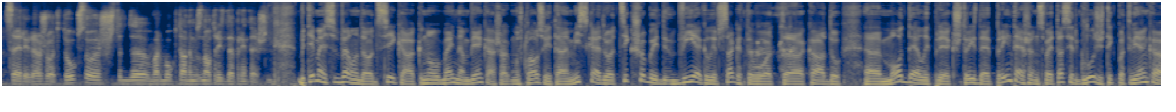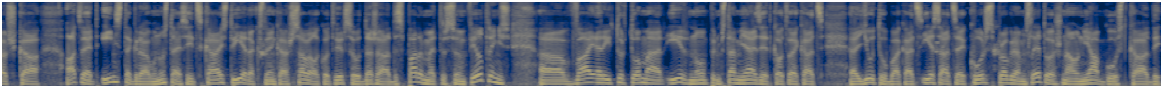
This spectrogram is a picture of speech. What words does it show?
ceri ražot tūkstošus, tad varbūt tā nemaz nav 3D printēšana. Bet, ja mēs vēl nedaudz sīkāk nu, mēģinām vienkāršāk mūsu klausītājiem izskaidrot, cik šobrīd viegli ir sagatavot uh, kādu uh, modeli priekš 3D printēšanas, vai tas ir gluži tikpat vienkārši kā atvērt Instagram un uztaisīt skaistu ierakstu, vienkārši savēlkot virsū dažādas parametrus un filtriņus, vai arī tur tomēr ir nu, pirms tam jāaiziet kaut vai kāds YouTube, kāds iesācēja kurs programmas lietošanā un jāapgūst kādi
